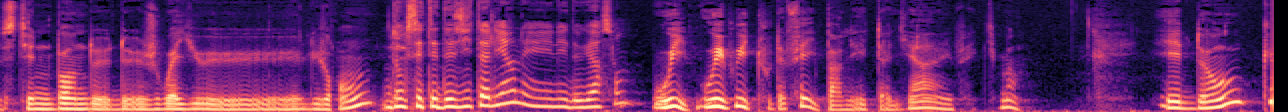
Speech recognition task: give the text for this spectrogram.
c'était une bande de, de joyeux lurons. Donc c'était des Italiens, les, les deux garçons? Oui, oui, oui, tout à fait. Ils parlaient italien, effectivement. Et donc,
